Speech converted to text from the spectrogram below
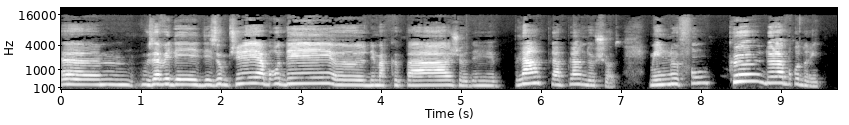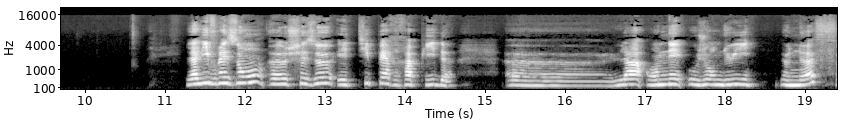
Euh, vous avez des, des, objets à broder, des marque-pages, des plein plein plein de choses. Mais ils ne font que de la broderie. La livraison euh, chez eux est hyper rapide. Euh, là, on est aujourd'hui le 9.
